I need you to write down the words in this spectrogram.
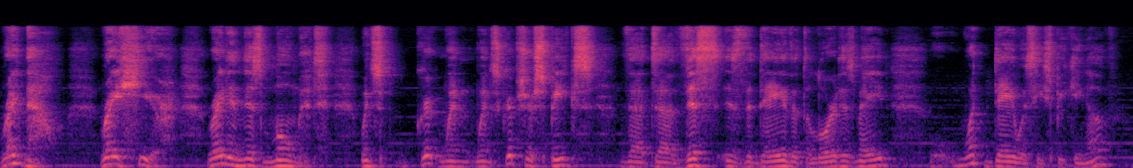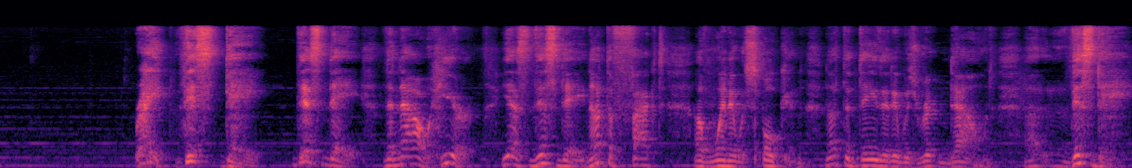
Right now, right here, right in this moment, when, when, when Scripture speaks that uh, this is the day that the Lord has made, what day was he speaking of? Right, this day, this day, the now, here. Yes, this day, not the fact of when it was spoken, not the day that it was written down, uh, this day.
